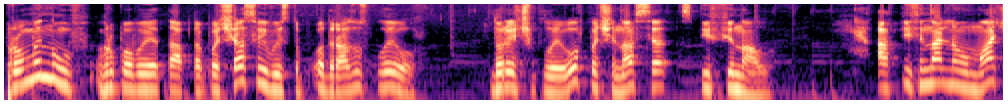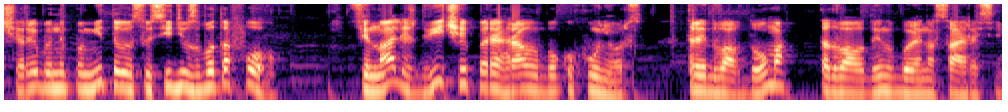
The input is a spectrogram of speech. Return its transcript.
проминув груповий етап та почав свій виступ одразу з плей-офф. До речі, плей-офф починався з півфіналу. А в півфінальному матчі риби не помітили сусідів з Ботафого. В фіналі ж двічі переграли боку Хуніорс 3-2 вдома та 2-1 в Буенос-Айресі.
